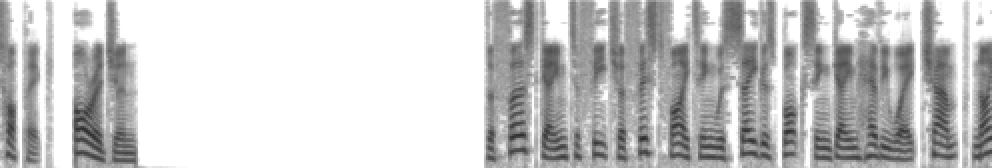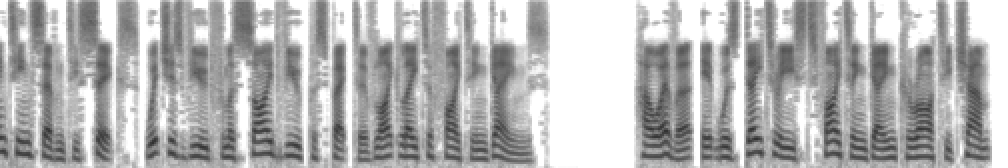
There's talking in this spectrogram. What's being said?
Topic: Origin. The first game to feature fist fighting was Sega's boxing game Heavyweight Champ 1976, which is viewed from a side-view perspective like later fighting games. However, it was Data East's fighting game Karate Champ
